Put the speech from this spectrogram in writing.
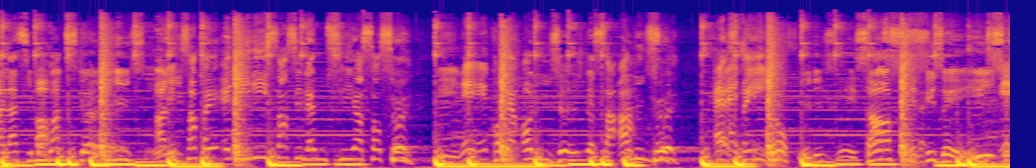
un lassiment wax que X. Ali, santé et Didi, sans silence, si insensé. Il est combien en l'usage de ça à ophilisé, sens maîtrisé. Ici,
